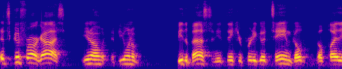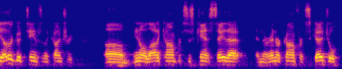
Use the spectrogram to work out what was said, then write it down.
it's good for our guys. You know, if you want to be the best and you think you're a pretty good team, go go play the other good teams in the country. Um, you know, a lot of conferences can't say that in their interconference schedule.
